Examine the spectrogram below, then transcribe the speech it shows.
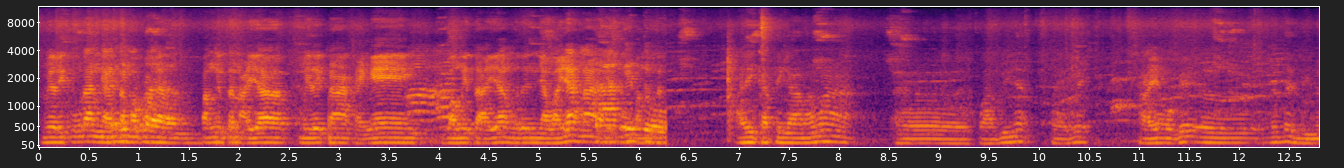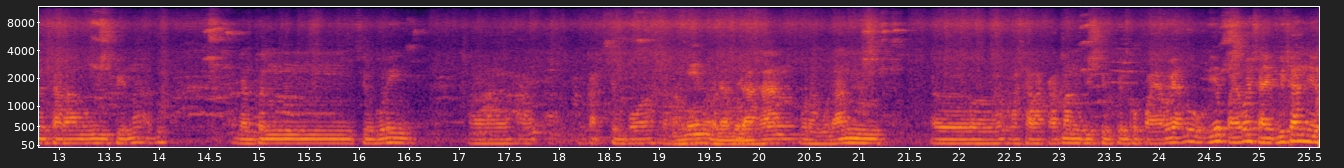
milik urang ya sama urang. pangitan ayah milikna kengeng. Bangita ayah meureun nyawayahna Tah, gitu. Ari katinggal nama eh kuabinya saya saya oge eh eta dina cara memimpinna aduh. Ganten simkuring eh, angkat jempol amin mudah-mudahan. Mudah-mudahan eh, masyarakat mah dipimpin ku Pak RW aduh iya Pak RW saya pisan ya.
